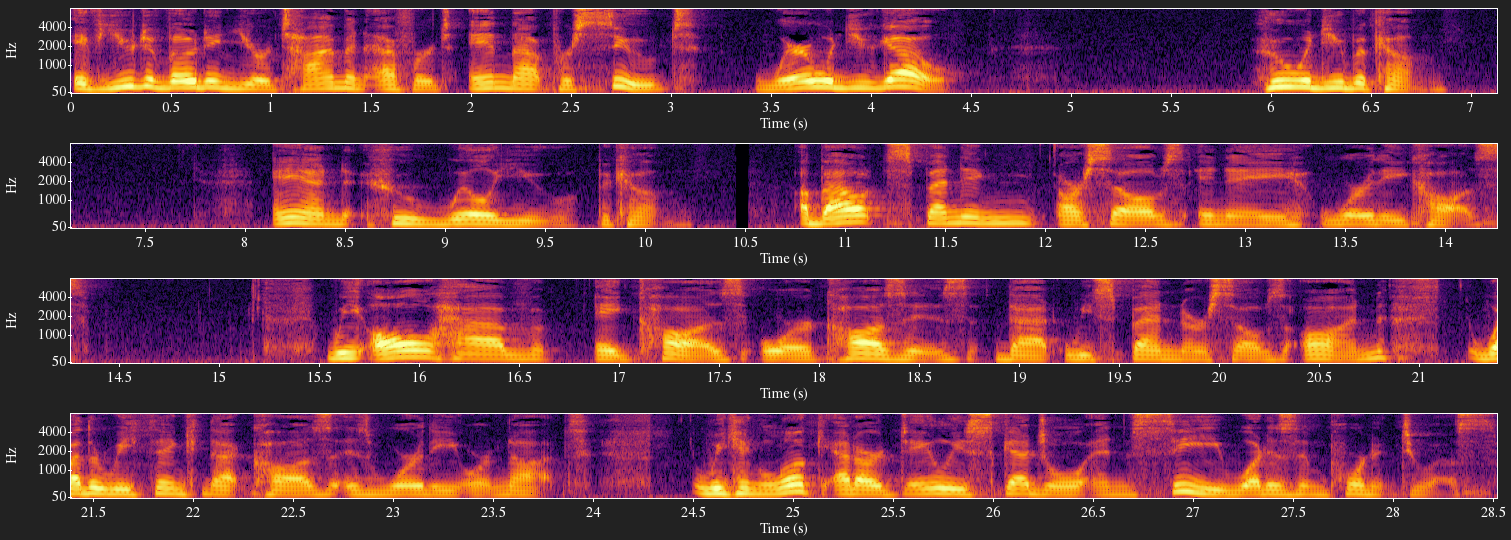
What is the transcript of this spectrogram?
If you devoted your time and effort in that pursuit, where would you go? Who would you become? And who will you become? About spending ourselves in a worthy cause we all have a cause or causes that we spend ourselves on, whether we think that cause is worthy or not. We can look at our daily schedule and see what is important to us.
